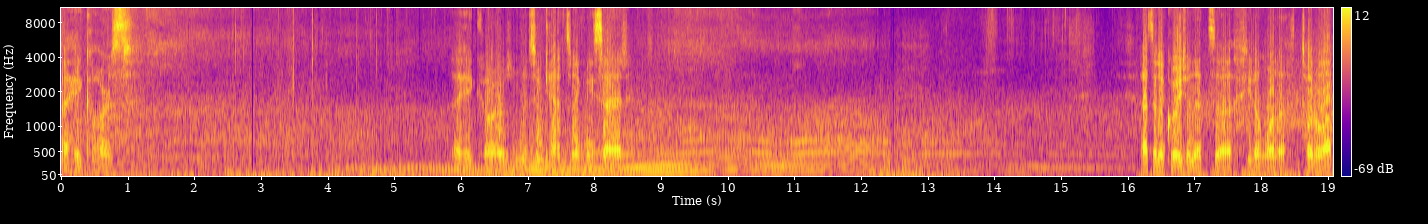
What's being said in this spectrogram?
I hate cars. I hate cars and missing cats make me sad. That's an equation that uh, you don't want to total up.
